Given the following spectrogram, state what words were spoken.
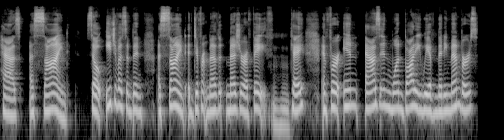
has assigned. So each of us have been assigned a different me- measure of faith. Mhm. Okay. And for in as in one body, we have many members,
